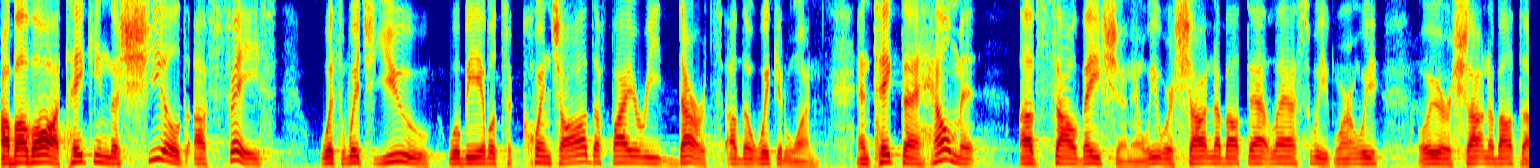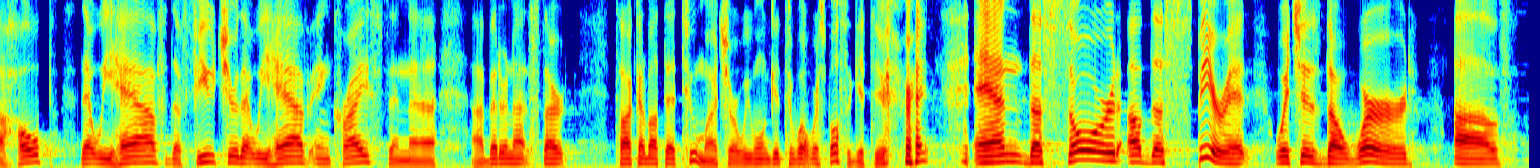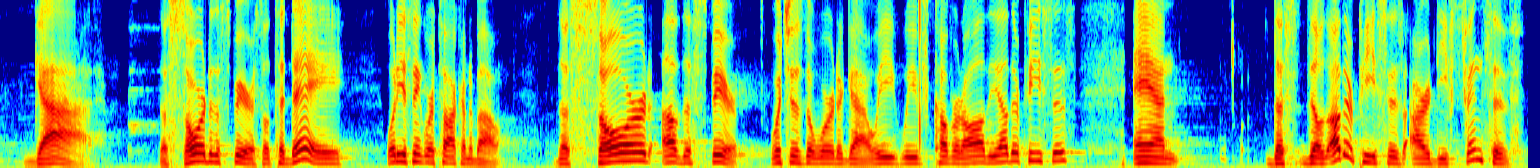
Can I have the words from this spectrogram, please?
above all, taking the shield of faith with which you will be able to quench all the fiery darts of the wicked one, and take the helmet of salvation. And we were shouting about that last week, weren't we? We were shouting about the hope that we have, the future that we have in Christ. And uh, I better not start talking about that too much or we won't get to what we're supposed to get to, right? And the sword of the Spirit, which is the Word of God. The sword of the Spirit. So today, what do you think we're talking about? The sword of the Spirit, which is the Word of God. We, we've covered all the other pieces, and the, those other pieces are defensive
